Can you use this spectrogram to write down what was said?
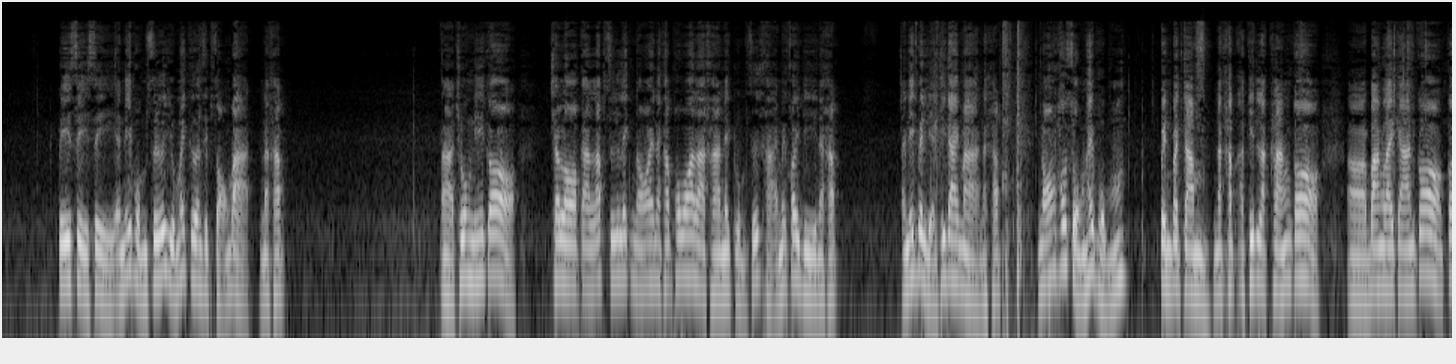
43 ปี 44 อันนี้ผมซื้ออยู่ไม่เกิน 12 บาทนะครับอ่าช่วงนี้ก็ ชะลอการรับซื้อเล็กน้อยนะครับ เพราะว่าราคาในกลุ่มซื้อขายไม่ค่อยดีนะครับ อันนี้เป็นเหรียญที่ได้มานะครับ น้องเขาส่งให้ผมเป็นประจำนะครับ อาทิตย์ละครั้งก็บางรายการก็ก็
